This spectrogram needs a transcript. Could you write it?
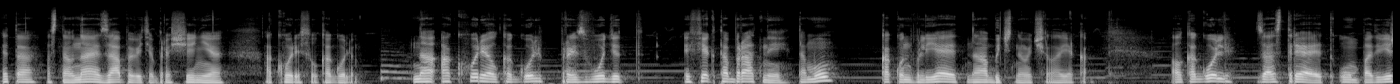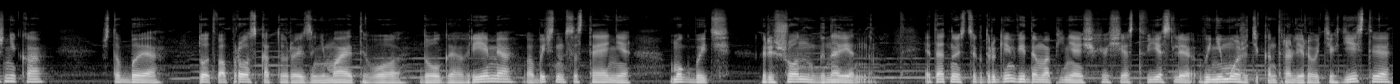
Это основная заповедь обращения Акхори с алкоголем. На Акхори алкоголь производит эффект обратный тому, как он влияет на обычного человека. Алкоголь заостряет ум подвижника, чтобы тот вопрос, который занимает его долгое время в обычном состоянии, мог быть решен мгновенно. Это относится к другим видам опьяняющих веществ. Если вы не можете контролировать их действия,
